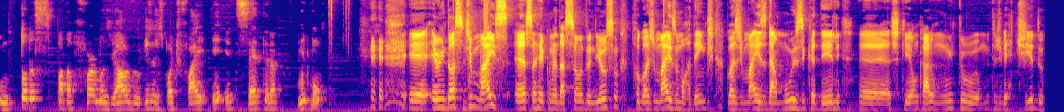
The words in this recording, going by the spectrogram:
em todas as plataformas de áudio, Deezer, Spotify e etc. Muito bom. É, eu endosso demais essa recomendação do Nilson, porque eu gosto demais do Mordente, gosto demais da música dele. É, acho que é um cara muito, muito divertido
